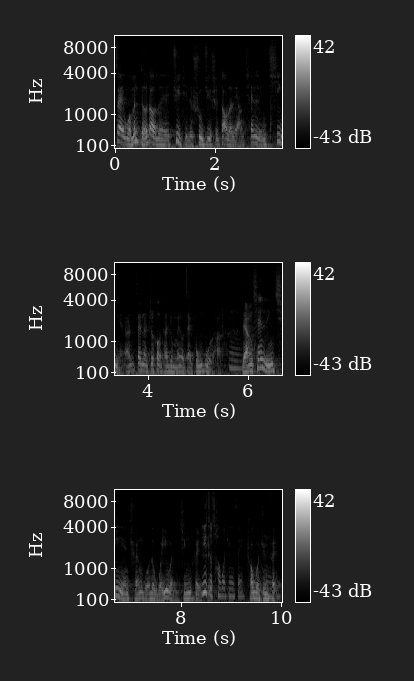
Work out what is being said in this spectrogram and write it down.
在我们得到的具体的数据是到了两千零七年，而在那之后他就没有再公布了哈。嗯。两千零七年全国的维稳经费一直超过军费，超过军费，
